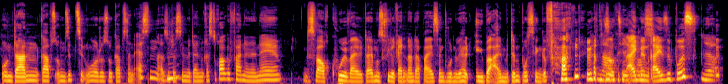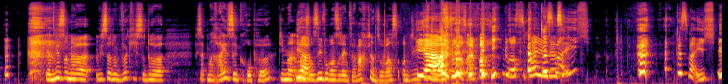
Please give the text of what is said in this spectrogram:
und dann gab es um 17 Uhr oder so gab es dann Essen. Also mhm. da sind wir dann in ein Restaurant gefahren in der Nähe. Das war auch cool, weil da immer so viele Rentner dabei sind, wurden wir halt überall mit dem Bus hingefahren. Wir hatten Na, okay, so einen eigenen Reisebus. Ja. Ja, wie so eine, wie so eine, wirklich so eine, wie sagt man, Reisegruppe, die man ja. immer so sieht, wo man so denkt, wer macht denn sowas? Und die, ja. du das einfach, du hast rein, das war ich. Das war ich. Ja.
